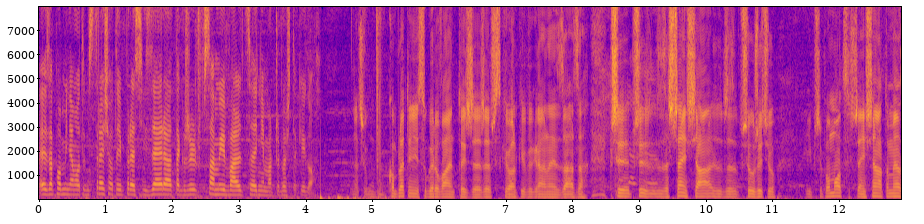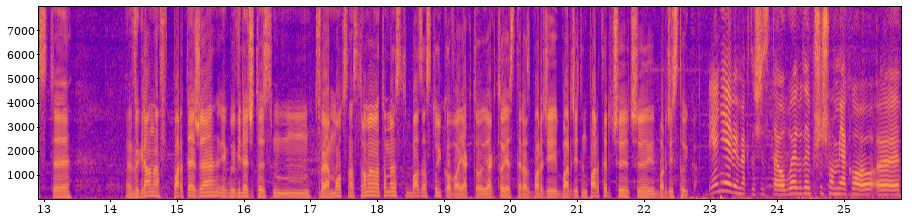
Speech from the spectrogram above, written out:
e, zapominam o tym stresie, o tej presji zera, także już w samej walce nie ma czegoś takiego. Znaczy, kompletnie nie sugerowałem tutaj, że, że wszystkie walki wygrane za, za, przy, przy, ze szczęścia, przy użyciu i przy pomocy szczęścia, natomiast e, wygrana w parterze, jakby widać, że to jest mm, Twoja mocna strona, natomiast baza stójkowa, jak to, jak to jest teraz? Bardziej, bardziej ten parter, czy, czy bardziej stójka? Ja nie wiem, jak to się stało, bo ja tutaj przyszłam jako e,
